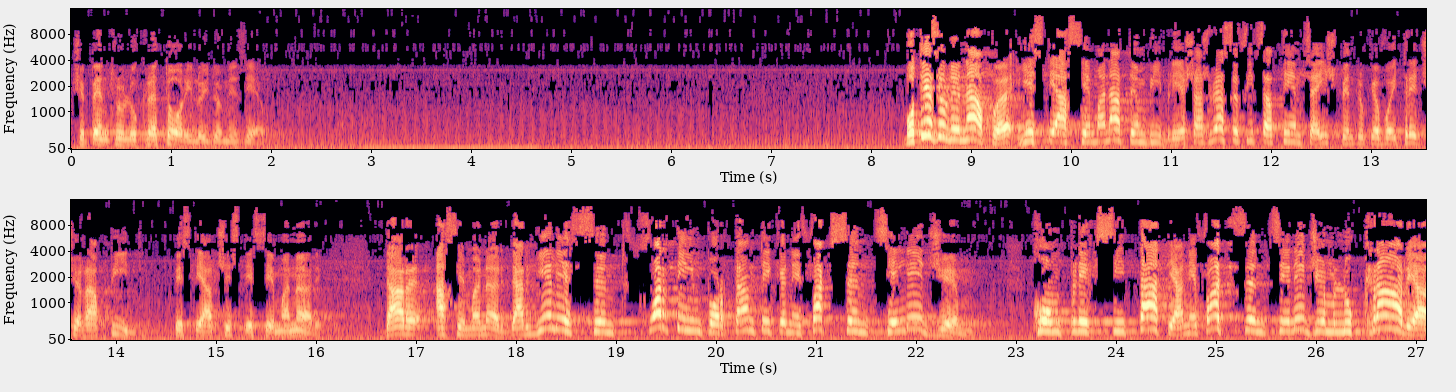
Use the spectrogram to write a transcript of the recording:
și pentru lucrătorii lui Dumnezeu. Botezul în apă este asemănat în Biblie și aș vrea să fiți atenți aici pentru că voi trece rapid peste aceste semănări. Dar asemănări, dar ele sunt foarte importante că ne fac să înțelegem complexitatea, ne fac să înțelegem lucrarea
